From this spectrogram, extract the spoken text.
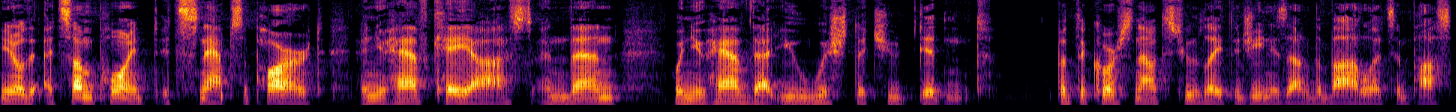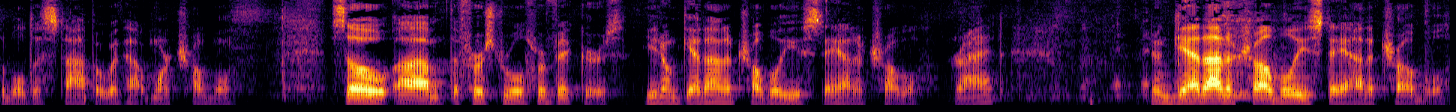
you know, at some point it snaps apart, and you have chaos, and then when you have that, you wish that you didn't. But of course, now it's too late. The genie's out of the bottle. It's impossible to stop it without more trouble. So um, the first rule for vicars: you don't get out of trouble, you stay out of trouble, right? You don't get out of trouble, you stay out of trouble.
